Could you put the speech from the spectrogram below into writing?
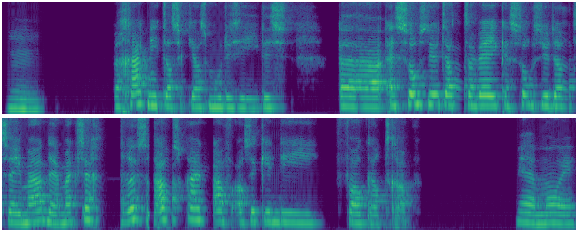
Hmm. Dat gaat niet als ik je als moeder zie. Dus uh, en soms duurt dat een week en soms duurt dat twee maanden. Maar ik zeg rustig afspraak af als ik in die valkuil trap. Ja, mooi.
